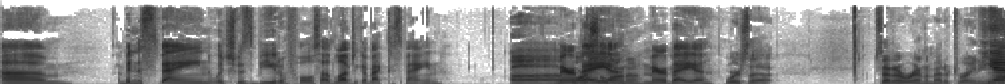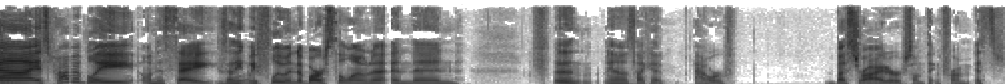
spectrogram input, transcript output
Um, I've been to Spain, which was beautiful. So I'd love to go back to Spain. Uh, Marbella. Barcelona. Marbella. Where's that? Is that around the Mediterranean? Yeah, it's probably I want to say because I think we flew into Barcelona and then, uh, you know, it's like an hour bus ride or something from. It's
